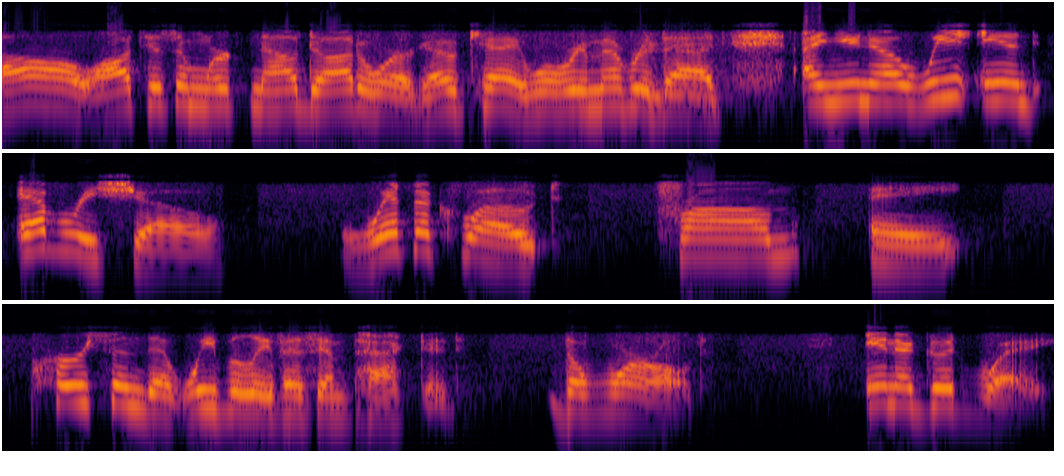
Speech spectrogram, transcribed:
Oh, autismworknow.org. Okay, well, remember mm-hmm. that. And you know, we end every show with a quote from a person that we believe has impacted the world in a good way.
